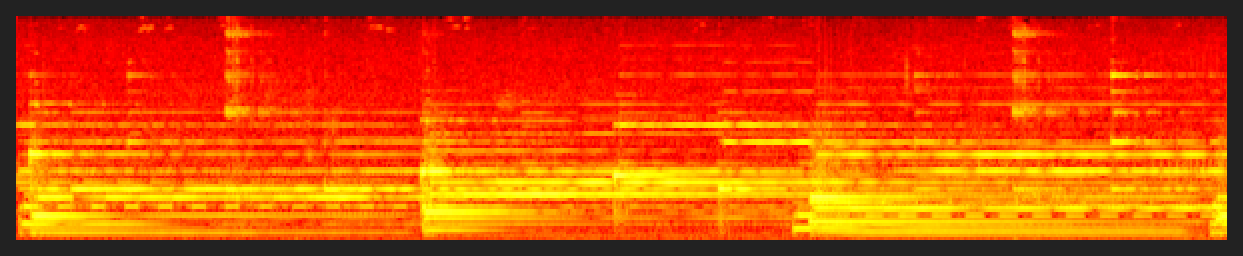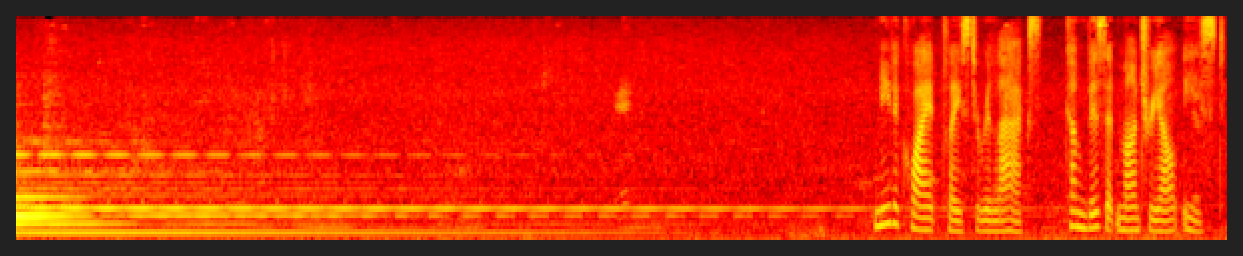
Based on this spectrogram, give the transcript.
Need a quiet place to relax? Come visit Montreal East.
